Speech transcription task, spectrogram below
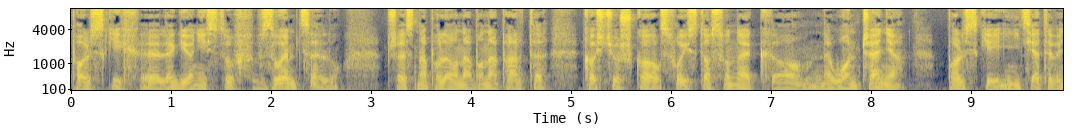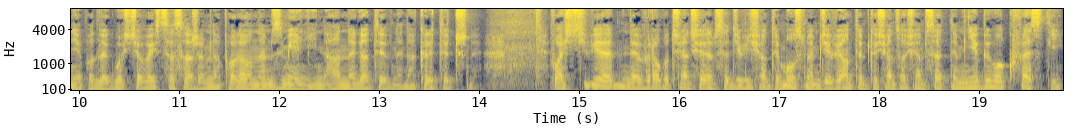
polskich legionistów w złym celu przez Napoleona Bonaparte, Kościuszko swój stosunek do łączenia polskiej inicjatywy niepodległościowej z cesarzem Napoleonem zmieni na negatywny, na krytyczny. Właściwie w roku 1798, 9, 1800 nie było kwestii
